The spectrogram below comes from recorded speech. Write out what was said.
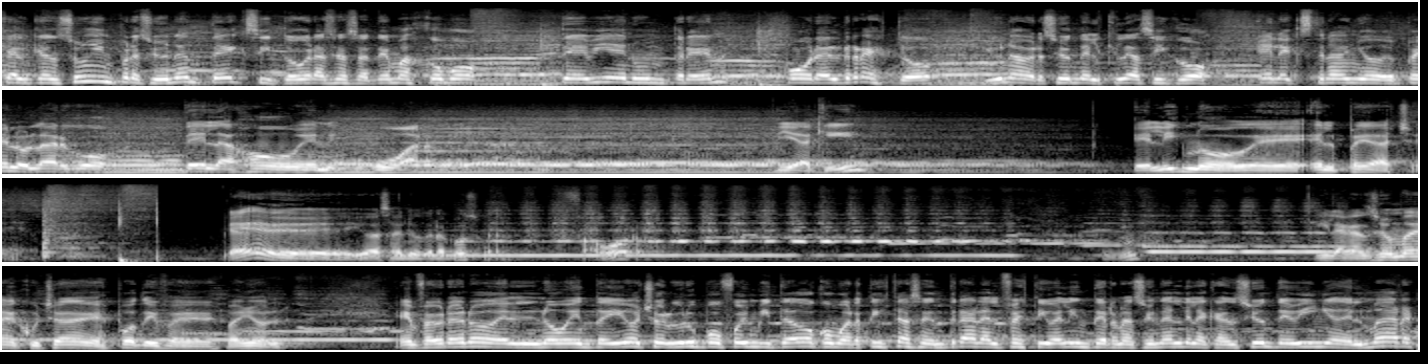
que alcanzó un impresionante éxito gracias a temas como Te vi en un tren, Por el resto y una versión del clásico El extraño de pelo largo de la joven guardia. Y aquí, el himno de El PH. ¡Eh! Iba a salir otra cosa. Por favor. Y la canción más escuchada en Spotify en español. En febrero del 98 el grupo fue invitado como artista central al Festival Internacional de la Canción de Viña del Mar,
